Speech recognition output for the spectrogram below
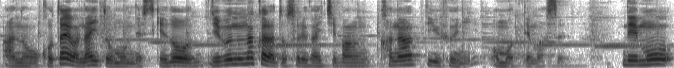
あの答えはないと思うんですけど自分の中だとそれが一番かなっていうふうに思ってます。でもう、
